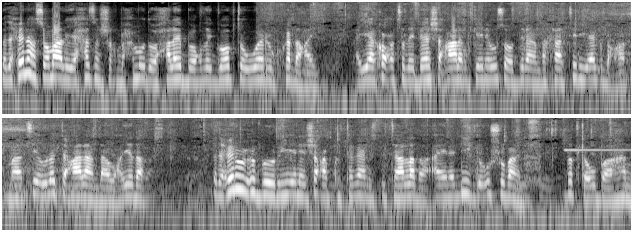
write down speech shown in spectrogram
Madaxweynaha soomaaliya xasan sheekh maxamuud oo xalay booqday goobta uu weerarku ka dhacay ayaa ka codsaday beesha caalamka inay u soo diraan dhakhaatiir iyo agba caafimaad si ay ula tacaalaan dhaawacyada madaxweynuhu wuxuu booriyey inay shacabku tagaan isbitaallada ayna dhiigga u shubaan dadka u baahan.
